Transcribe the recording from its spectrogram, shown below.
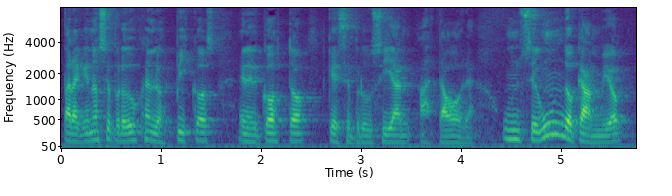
para que no se produzcan los picos en el costo que se producían hasta ahora. Un segundo cambio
